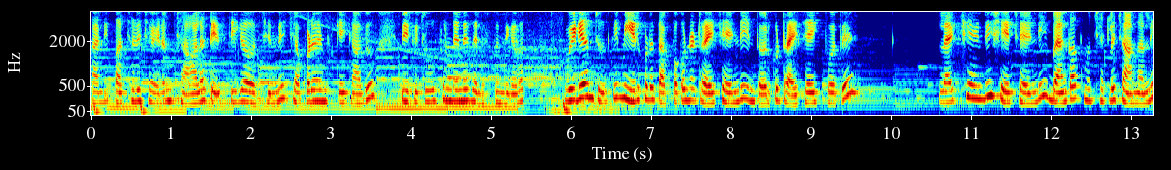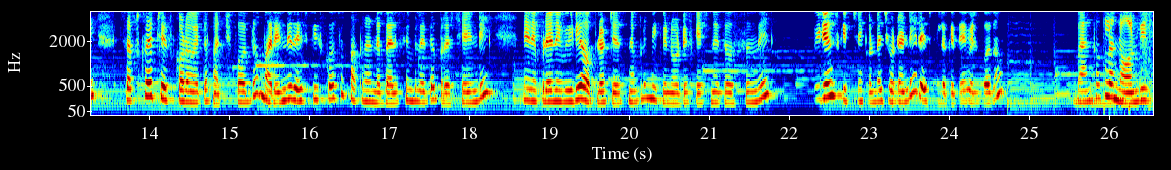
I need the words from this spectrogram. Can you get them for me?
కానీ పచ్చడి చేయడం చాలా టేస్టీగా వచ్చింది. చెప్పడానికే కాదు మీకు చూస్తుంటేనే తెలుస్తుంది కదా. వీడియోని చూసి మీరు కూడా తప్పకుండా ట్రై చేయండి. ఇంతవరకు ట్రై చేయకపోతే లైక్ చేయండి షేర్ చేయండి. బ్యాంకాక్ ముచ్చట్లు ఛానల్ని సబ్స్క్రైబ్ చేసుకోవడం అయితే మర్చిపోవద్దు. మరిన్ని రెసిపీస్ కోసం పక్కన ఉన్న బెల్ సింబల్ అయితే ప్రెస్ చేయండి. నేను ఎప్పుడైనా వీడియో అప్లోడ్ చేసినప్పుడు మీకు నోటిఫికేషన్ అయితే వస్తుంది. వీడియోని స్కిప్ చేయకుండా చూడండి. రెసిపీలోకి అయితే వెళ్ళిపోదాం. బ్యాంకాక్లో నాన్ వెజ్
